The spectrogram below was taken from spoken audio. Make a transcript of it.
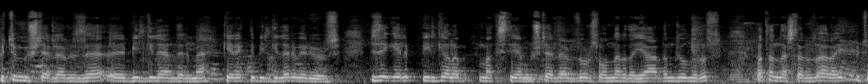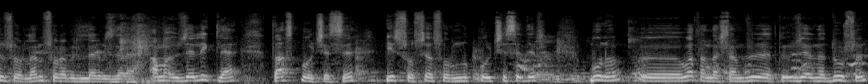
Bütün müşterilerimize e, bilgilendirme, gerekli bilgileri veriyoruz. Bize gelip bilgi almak isteyen müşterilerimiz olursa onlara da yardımcı oluruz. Vatandaşlarımızı arayıp bütün sorularını sorabilirler bizlere. Ama özellikle DASK poliçesi bir sosyal sorumluluk poliçesidir. Bunu e, vatandaşlarımız özellikle üzerine dursun.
